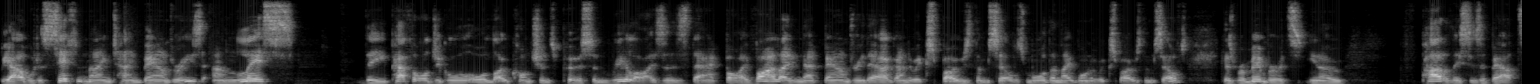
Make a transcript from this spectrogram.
be able to set and maintain boundaries unless the pathological or low conscience person realizes that by violating that boundary, they are going to expose themselves more than they want to expose themselves. Because remember, it's, you know, part of this is about,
